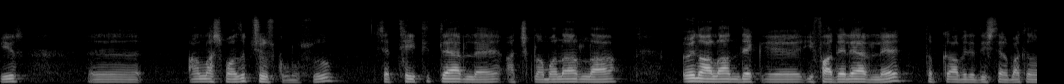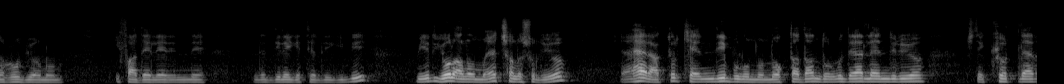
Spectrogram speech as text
bir e, anlaşmazlık söz konusu. İşte tehditlerle, açıklamalarla, ön alan e, ifadelerle tıpkı ABD Dışişleri Bakanı Rubio'nun ifadelerini de dile getirdiği gibi bir yol alınmaya çalışılıyor. Yani her aktör kendi bulunduğu noktadan durumu değerlendiriyor. İşte Kürtler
